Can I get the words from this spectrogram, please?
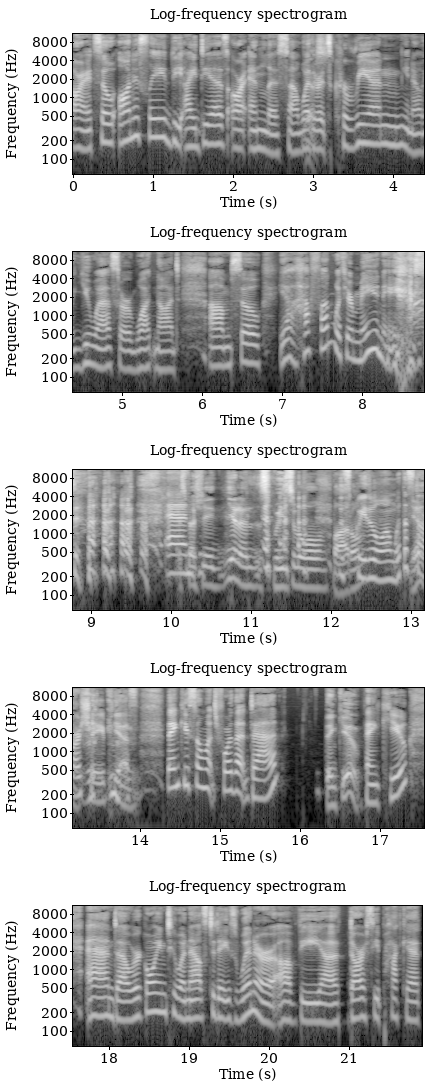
All right. So honestly, the ideas are endless, uh, whether Yes. it's Korean, you know, US or whatnot. Um, so yeah, have fun with your mayonnaise. and Especially, you know, the squeezable the bottle. squeezable one with a star Yeah. shape. Yes. Thank you so much for that, Dad. Thank you. Thank you. And uh, we're going to announce today's winner of the uh, Darcy Paquet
